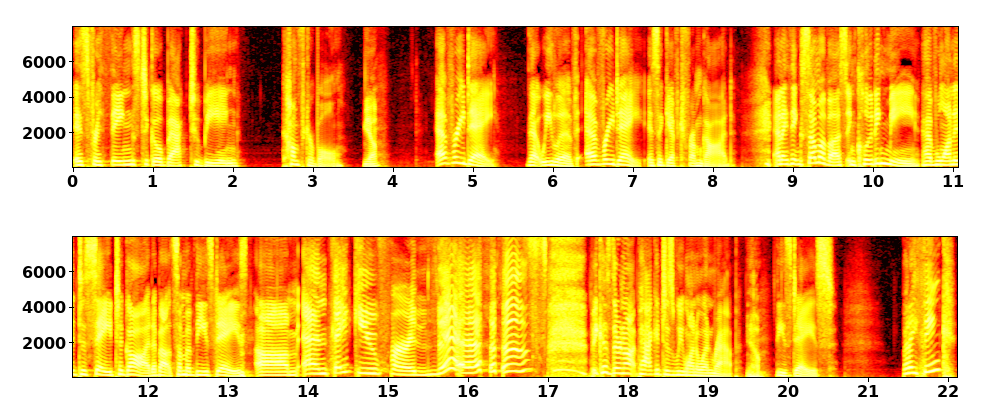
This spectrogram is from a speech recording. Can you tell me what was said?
is for things to go back to being comfortable. Yeah. Every day that we live, every day is a gift from God. And I think some of us, including me, have wanted to say to God about some of these days, um, and thank you for this, because they're not packages we want to unwrap Yeah. these days. But I think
